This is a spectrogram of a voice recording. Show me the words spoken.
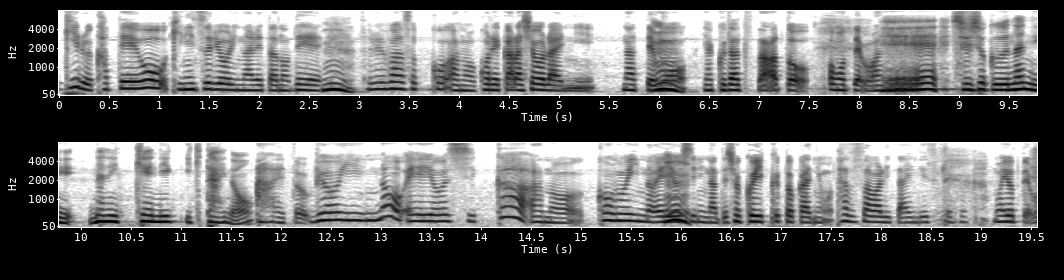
きる過程を気にするようになれたので、うん、それはそこあのこれから将来になっても役立つなと思ってます。うん、え就職何何系に行きたいの？あえっと病院の栄養士かあの公務員の栄養士になって食育とかにも携わりたいんですけど、迷ってま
